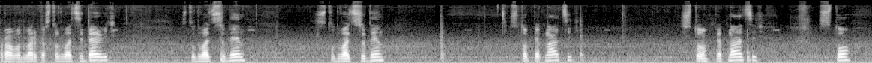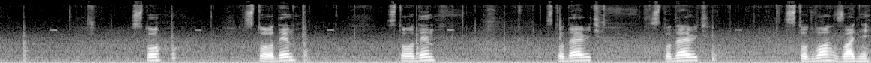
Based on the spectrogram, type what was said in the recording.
права дверка 129, 121, 121, 115, 115, 100, 100, 101, 101, 109, 109, 102, заднє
